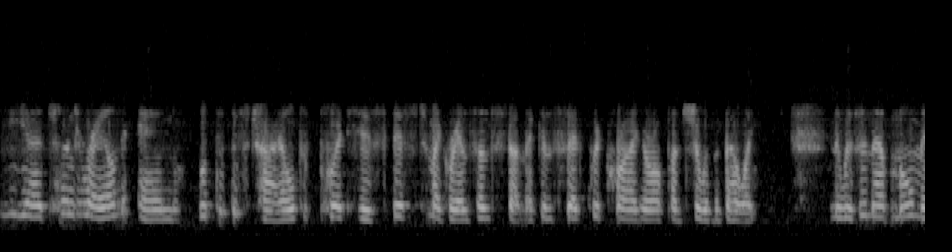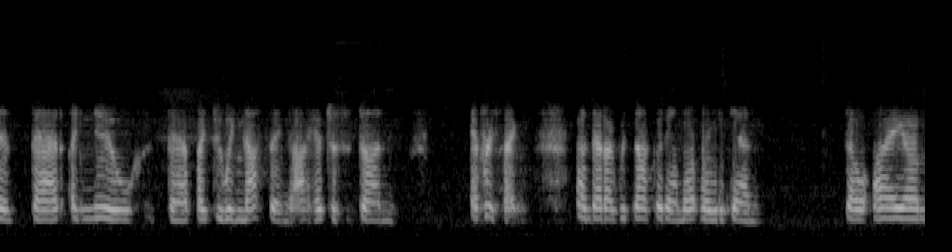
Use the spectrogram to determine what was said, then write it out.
he uh, turned around and looked at this child, put his fist to my grandson's stomach, and said, Quit crying, or I'll punch you in the belly. And it was in that moment that I knew that by doing nothing, I had just done everything, and that I would not go down that road again. So I um,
